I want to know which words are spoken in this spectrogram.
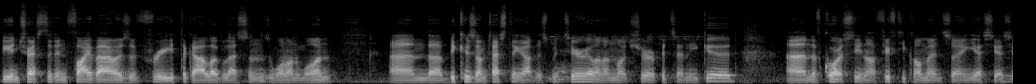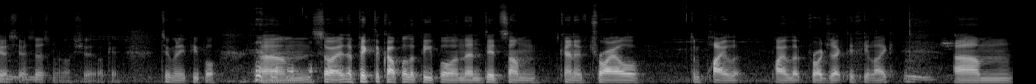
be interested in five hours of free Tagalog lessons one on one? And uh, because I'm testing out this material and I'm not sure if it's any good. And of course, you know, 50 comments saying yes, yes, yes, yes, yes. No shit, okay, too many people. Um, so I, I picked a couple of people and then did some kind of trial, some pilot pilot project, if you like. Um,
